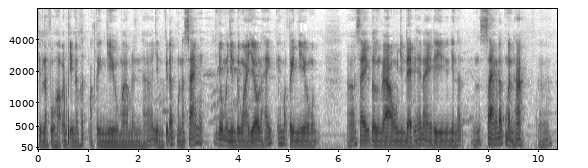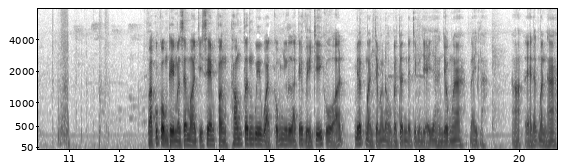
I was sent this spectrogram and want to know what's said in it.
cho là phù hợp anh chị nào thích mặt tiền nhiều mà mình hả nhìn cái đất mình nó sáng. Nói chung là nhìn từ ngoài vô là thấy cái mặt tiền nhiều mà hả, xây tường rào nhìn đẹp như thế này thì nhìn nó, nó sang đất mình ha. Đó và cuối cùng thì mình sẽ mời chị xem phần thông tin quy hoạch cũng như là cái vị trí của đất mình trên bản đồ vệ tinh để chị mình dễ dàng hình dung ha. Đây là đó, đây là đất mình ha.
